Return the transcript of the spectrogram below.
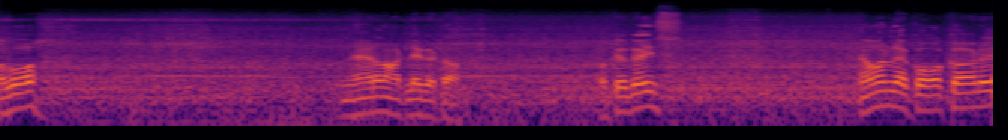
അപ്പോൾ നേരെ നാട്ടിലേക്ക് കേട്ടോ. ഓക്കെ ഗൈസ് ഞാൻ കോക്കാട്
